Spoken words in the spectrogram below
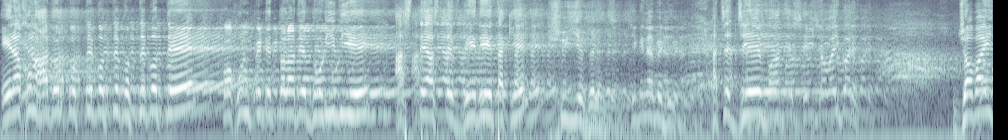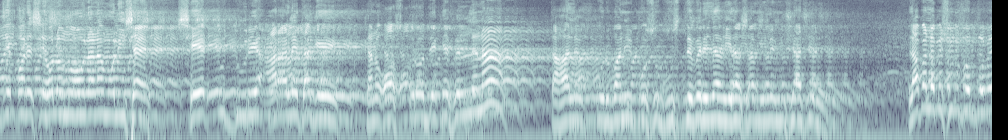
এরকম আদর করতে করতে করতে করতে কখন পেটের তলা দিয়ে দড়ি দিয়ে আস্তে আস্তে বেঁধে তাকে শুইয়ে ফেলেছে। ঠিক না বেটি? আচ্ছা যে বাঁধে সেই জবাই করে। জবাই যে করে সে হলো মৌলানা মলি সাহেব। সে একটু দূরে আড়ালে থাকে। কেন অস্ত্র দেখে ফেললে না? তাহলে কুরবানির পশু বুঝতে পেরে যাবে এরা সব মিলেমিশে আছে রে। লাফালাফি শুরু করে দেবে।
